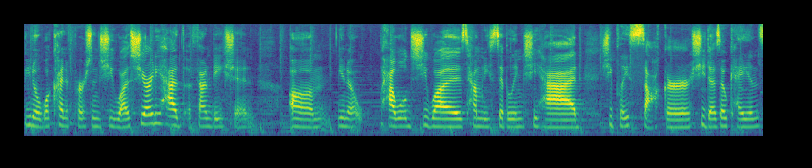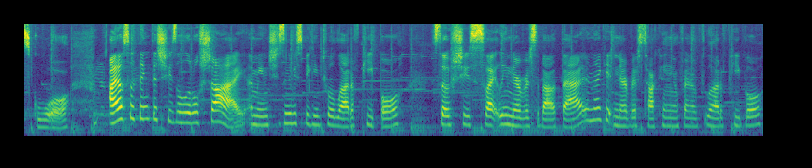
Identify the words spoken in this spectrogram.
you know, what kind of person she was. She already had a foundation um, you know, how old she was, how many siblings she had. She plays soccer. She does okay in school. I also think that she's a little shy. I mean, she's going to be speaking to a lot of people, so she's slightly nervous about that. And I get nervous talking in front of a lot of people.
